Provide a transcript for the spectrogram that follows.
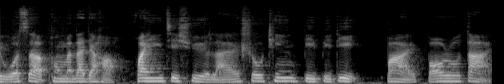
，What's up，朋友们，大家好，欢迎继续来收听 BBD by Borrow Die。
